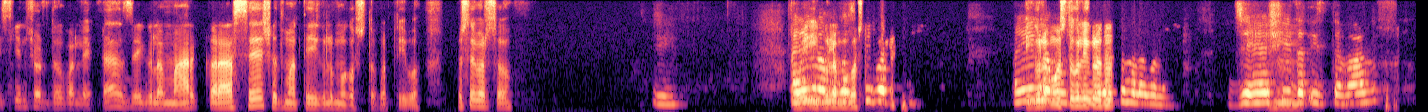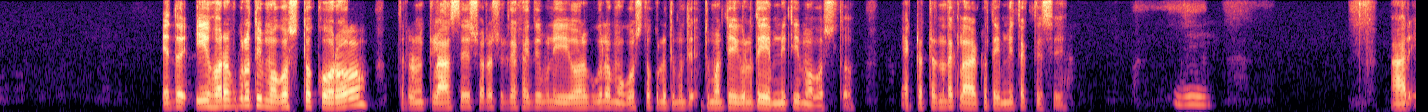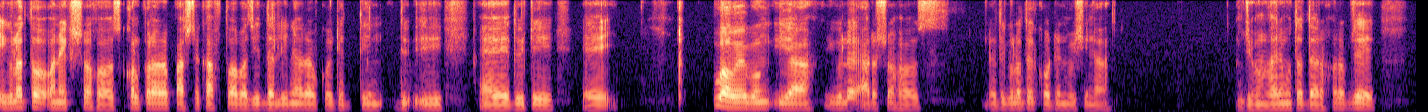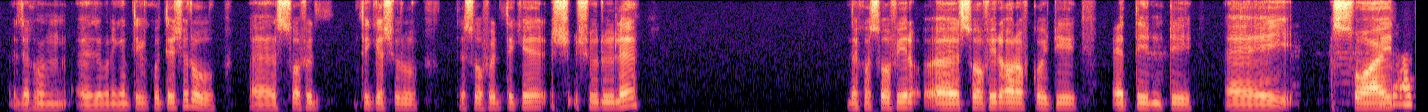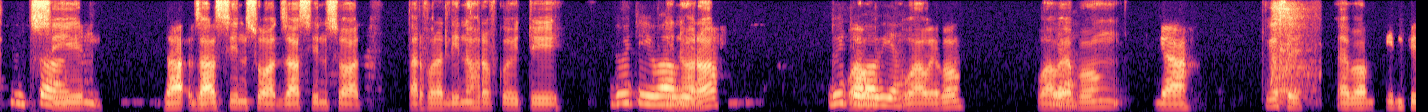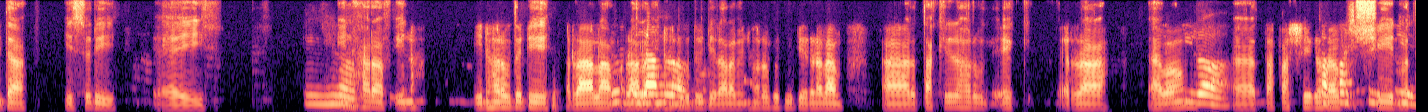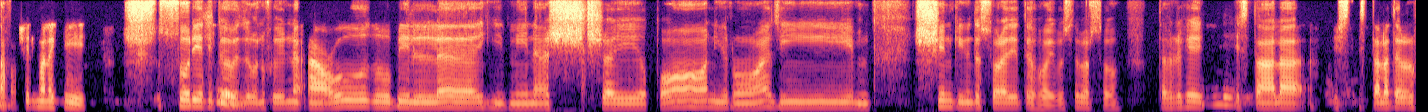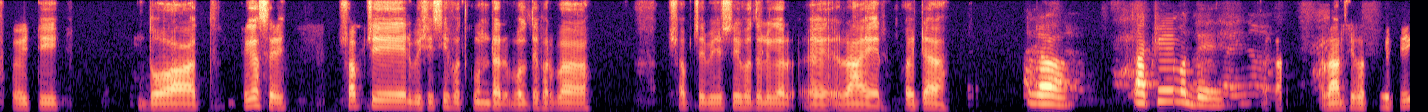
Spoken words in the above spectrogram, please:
স্ক্রিনশট দাও পারলে একটা। যেগুলো মার্ক করা আছে শুধুমাত্র এগুলো মুখস্থ করতে দিব বুঝতে পারছ? জি। এগুলো মুখস্থ এগুলো মুখস্থ করলে এগুলো ধর- করতে ভালো বলে। জেহে হুম। সিদ্ধাত ইস্তেমাল এ তো এই হরফগুলো তুই মুখস্থ করো। তারপর ক্লাসে সরাসরি দেখাই দেবো এই হরফগুলো মুখস্থ করলে তুমি তোমার তো এগুলো তো এমনিতেই মুখস্থ। একটা না থাকলে আরেকটা তো এমনি থাকতেছে। আর এগুলো তো অনেক সহজ। কলকলার পাঁচটা কাফতোয়া বা জিদ্দা লিনার কয়টি? তিন দুইটি ওয়াও এবং ইয়া এগুলো আরও সহজ। এগুলো তো কঠিন বেশি না। যেমন গাড়ির মতো তার হরফ যে যখন যেমন এখান থেকে করতে শুরু সফির থেকে শুরু। তো সফির থেকে শুরু হইলে দেখো সফির সফির হরফ কয়টি? তিনটি। এই জাসিম সিন জাসিন সোয়াদ জাসিন সোয়াদ। তারপরে লিনা হরফ কয়টি? দুইটি লিনা হরফ? দুইটি ওয়াও এবং ওয়াও এবং ইয়া। ঠিক আছে? এবং ইনফিতা ইসরি। এই ইনহিরাফ। হরফ ইন ইন হরফ দুইটি রালাম রালাম দুইটি রালাম ইন হরফ দুইটি রালাম। আর তাকরির হরফ এক রা এবং দুইটি র। আহ, তাফাসসির হরফ শিন। তাফাসসির মানে কি? সরিয়ে দিতে হবে যেমন ফুইনা আউযু বিল্লাহি মিনাশ শাইতানির রাজিম। শিন কি কিন্তু সরিয়ে দিতে হয় বুঝতে পারছ? তারপরে কি? ইস্তালা ইস্তালাতের হরফ কয়টি? দোয়াত। ঠিক আছে? সবচেয়ে বেশি সিফত কোনটার বলতে পারবা? সবচেয়ে বেশি সিফত হলো রায়ের কয়টা? র চাকরির মধ্যে। রার সিফত কয়টি?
